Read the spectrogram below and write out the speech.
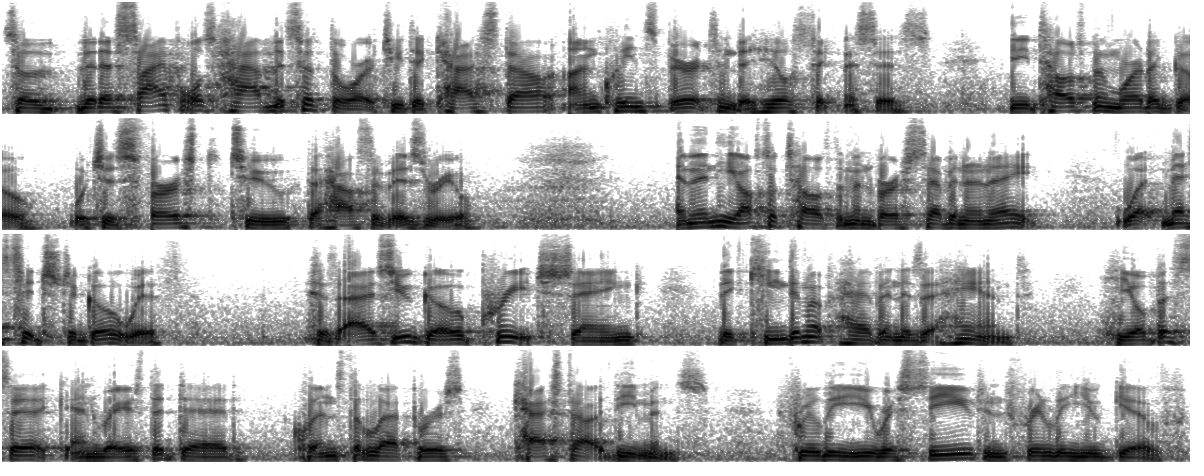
So, the disciples have this authority to cast out unclean spirits and to heal sicknesses. And he tells them where to go, which is first to the house of Israel. And then he also tells them in verse 7 and 8 what message to go with. He says, As you go, preach, saying, The kingdom of heaven is at hand. Heal the sick and raise the dead, cleanse the lepers, cast out demons. Freely you received and freely you give.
